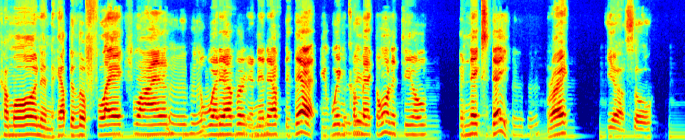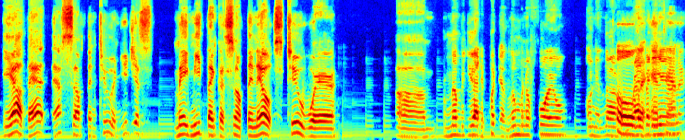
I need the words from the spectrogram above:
come on and have the little flag flying Mhm, or whatever, and then after that, it wouldn't come back on until the next day, mhm. right? Yeah. So, yeah, that that's something too, and you just made me think of something else too, where um, remember you had to put the aluminum foil on the little Oh, the rabbit ear antenna?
